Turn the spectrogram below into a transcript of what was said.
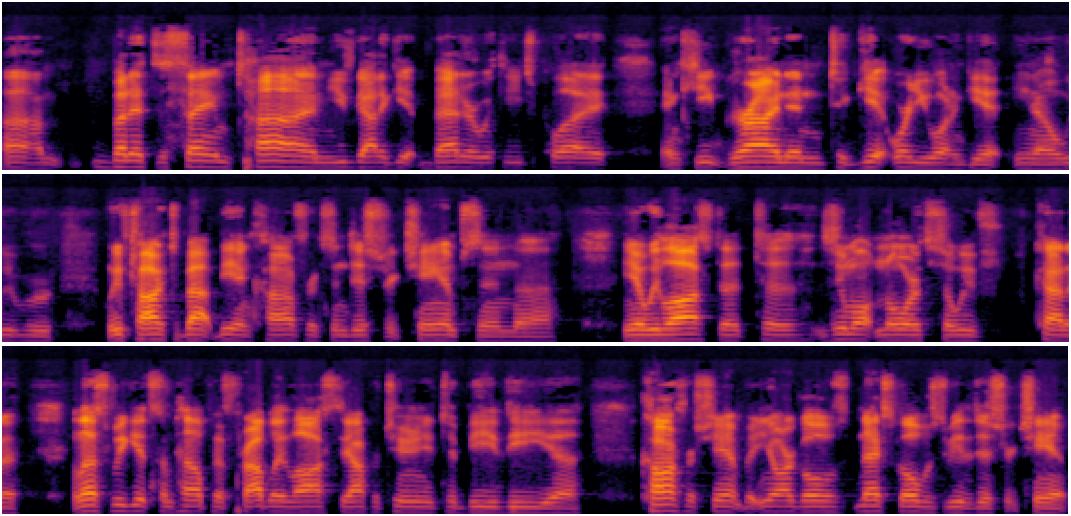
um, but at the same time, you've got to get better with each play and keep grinding to get where you want to get. You know, we were we've talked about being conference and district champs, and uh, you know we lost to, to Zumwalt North, so we've kind of unless we get some help, have probably lost the opportunity to be the uh, conference champ. But you know, our goals next goal was to be the district champ,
